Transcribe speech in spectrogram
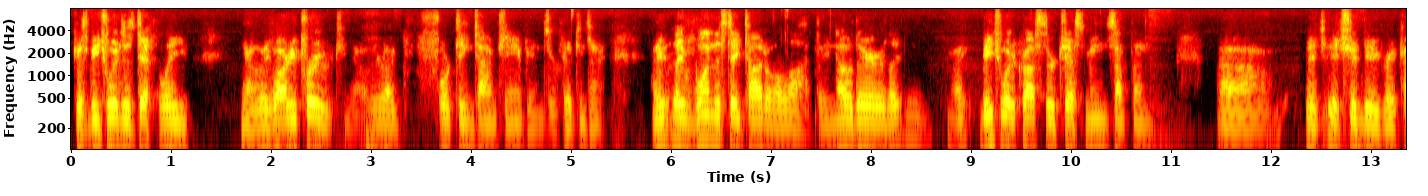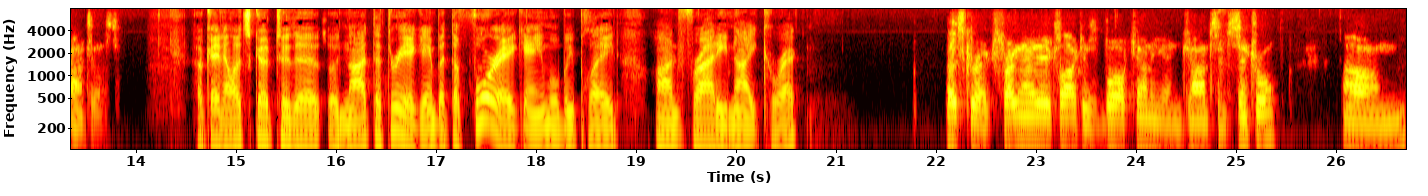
Because Beechwood is definitely, you know, they've already proved, you know, they're like 14 time champions or 15 time. They, have won the state title a lot. They know they're, they, right? Beechwood across their chest means something uh, it, it should be a great contest. Okay, now let's go to the not the 3A game, but the 4A game will be played on Friday night, correct? That's correct. Friday night, 8 o'clock is Boyle County and Johnson Central. Um,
